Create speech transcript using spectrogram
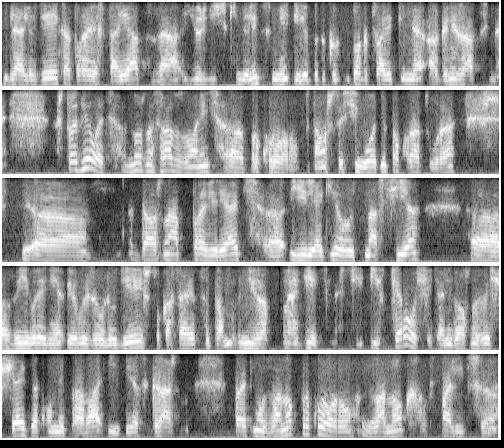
для людей, которые стоят за юридическими лицами или благотворительными организациями. Что делать? Нужно сразу звонить э, прокурору, потому что сегодня прокуратура э, должна проверять э, и реагировать на все Э, заявления и вызовы людей, что касается там незаконной деятельности. И в первую очередь они должны защищать законные права и интересы граждан. Поэтому звонок прокурору, звонок в полицию.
